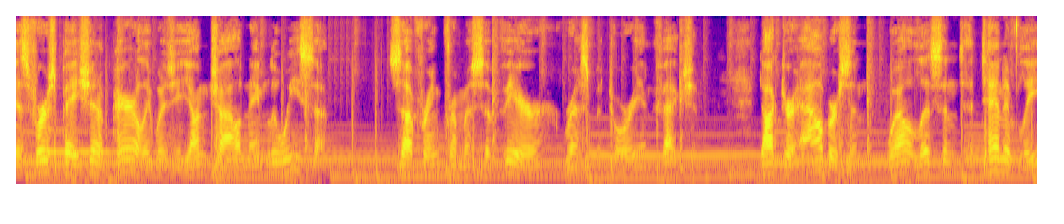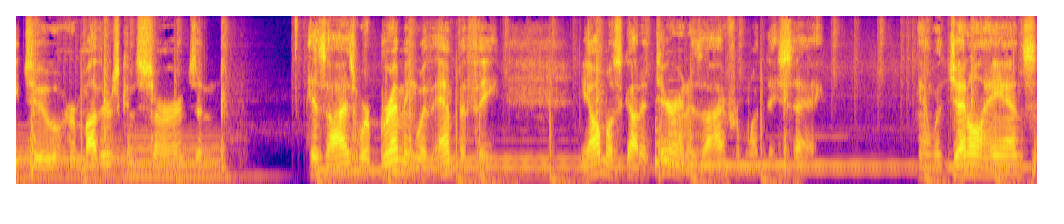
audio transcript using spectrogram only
His first patient apparently was a young child named Louisa, suffering from a severe respiratory infection. Dr. Alberson, well, listened attentively to her mother's concerns, and his eyes were brimming with empathy. He almost got a tear in his eye from what they say. And with gentle hands,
